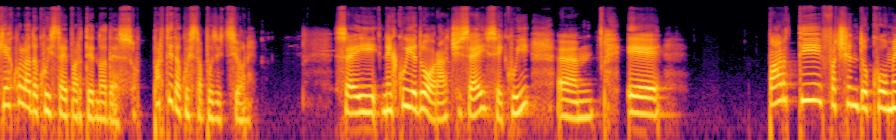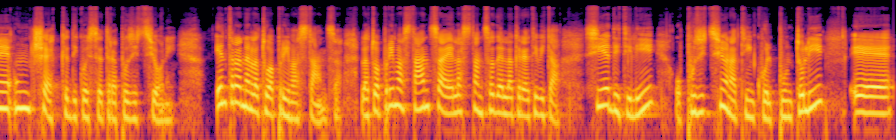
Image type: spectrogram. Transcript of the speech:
che è quella da cui stai partendo adesso. Parti da questa posizione. Sei nel qui ed ora, ci sei, sei qui ehm, e Parti facendo come un check di queste tre posizioni. Entra nella tua prima stanza. La tua prima stanza è la stanza della creatività. Siediti lì o posizionati in quel punto lì e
